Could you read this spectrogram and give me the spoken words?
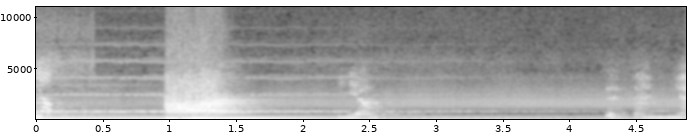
いやいや絶対に似合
